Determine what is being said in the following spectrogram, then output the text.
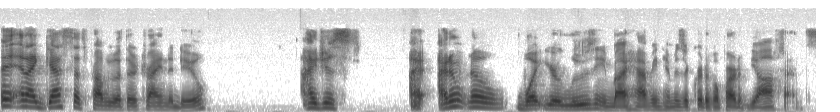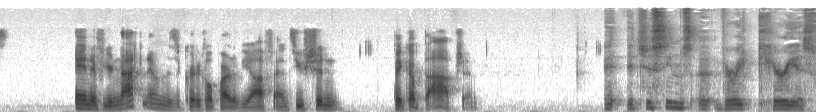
and I guess that's probably what they're trying to do. I just, I, I don't know what you're losing by having him as a critical part of the offense. And if you're not going to have him as a critical part of the offense, you shouldn't pick up the option. It, it just seems a very curious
